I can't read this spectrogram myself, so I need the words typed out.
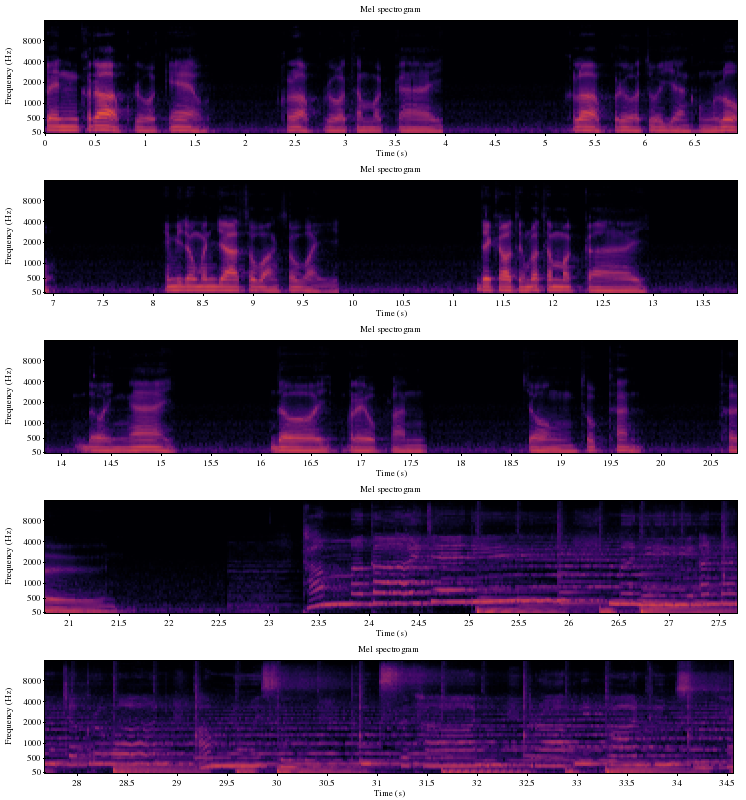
เป็นครอบครัวแก้ว ครอบครัวธรรมกาย ครอบครัวตัวอย่างของโลก ให้มีดวงปัญญาสว่างสวัย ได้เข้าถึงพระธรรมกาย โดยง่าย โดยเร็วพลัน จงทุกท่านเทินธรรมกายเจดีมณีอนันจักรวาลอำนวยสุขทุกสถาน ราบนิพพานถึงสุข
